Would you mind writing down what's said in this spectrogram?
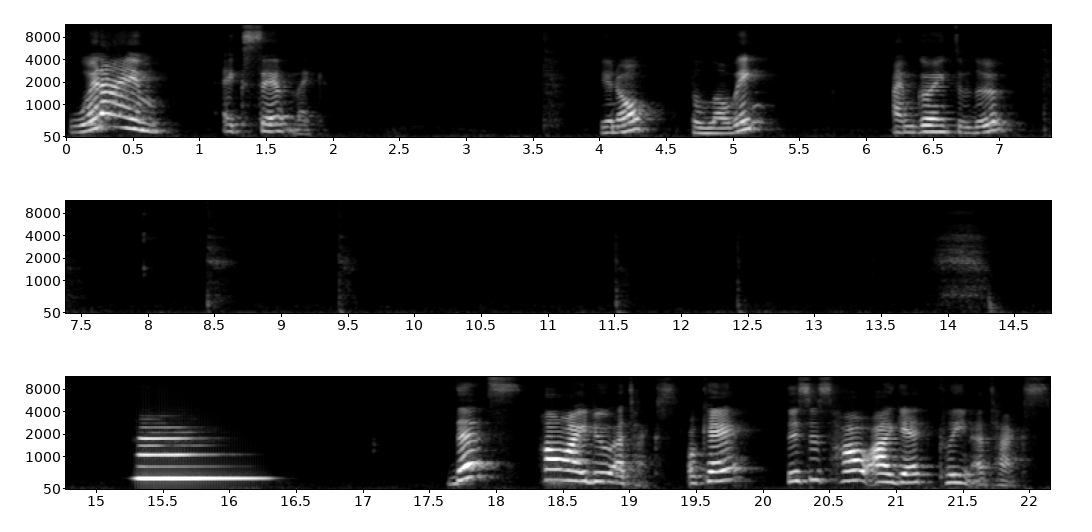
when I am exhale, like, you know, blowing, I'm going to do I do attacks, okay? This is how I get clean attacks.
